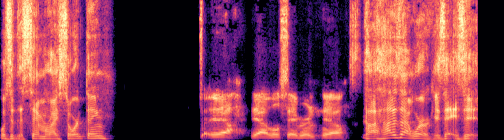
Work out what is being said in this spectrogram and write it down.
was it? The samurai sword thing. Yeah, yeah, a little sabering. Yeah. Uh, how does that work? Is it is it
